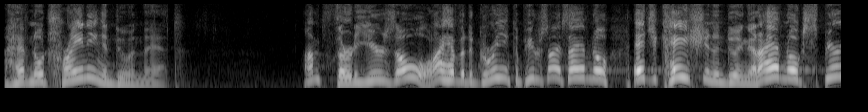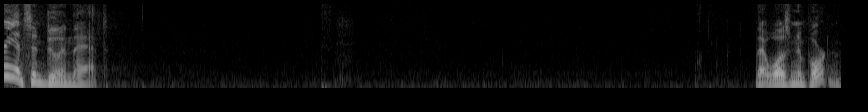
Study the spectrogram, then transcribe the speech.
I have no training in doing that. I'm 30 years old. I have a degree in computer science. I have no education in doing that. I have no experience in doing that. That wasn't important.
